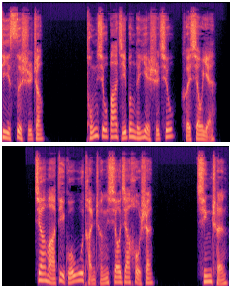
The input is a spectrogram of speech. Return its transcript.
第四十章，同修八级崩的叶时秋和萧炎。加玛帝国乌坦城萧家后山，清晨，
